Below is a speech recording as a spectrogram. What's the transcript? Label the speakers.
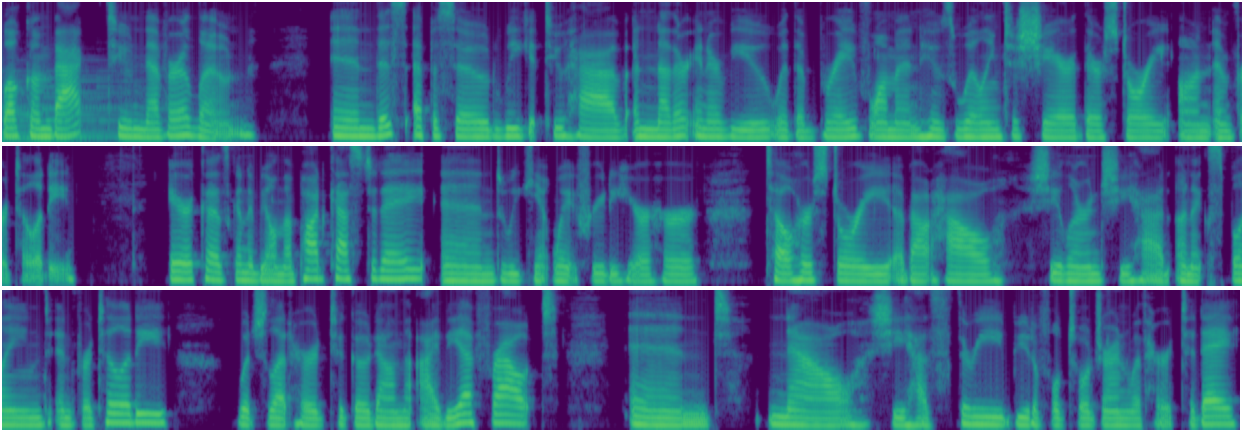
Speaker 1: Welcome back to Never Alone. In this episode, we get to have another interview with a brave woman who's willing to share their story on infertility. Erica is going to be on the podcast today, and we can't wait for you to hear her tell her story about how she learned she had unexplained infertility, which led her to go down the IVF route. And now she has three beautiful children with her today.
